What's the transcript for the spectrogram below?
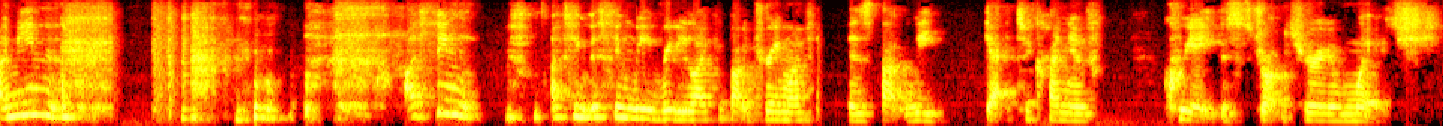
I mean, I think I think the thing we really like about Dream Wife is that we get to kind of create the structure in which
